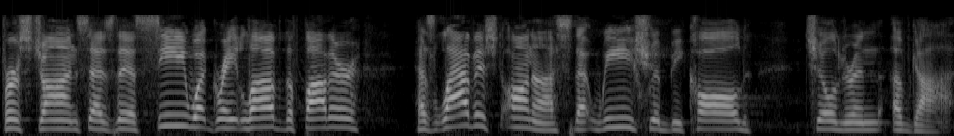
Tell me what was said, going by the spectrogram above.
First John says this See what great love the Father has lavished on us that we should be called children of God.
